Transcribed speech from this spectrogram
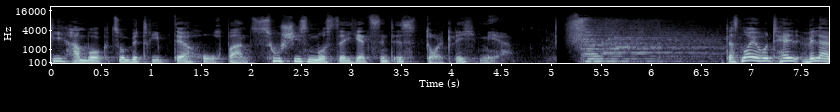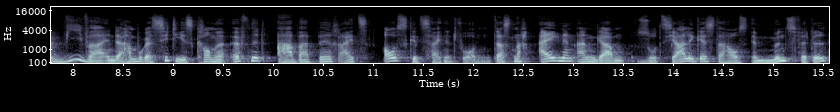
die Hamburg zum Betrieb der Hochbahn zuschießen musste. Jetzt sind es deutlich mehr. Das neue Hotel Villa Viva in der Hamburger City ist kaum eröffnet, aber bereits ausgezeichnet worden. Das nach eigenen Angaben soziale Gästehaus im Münzviertel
